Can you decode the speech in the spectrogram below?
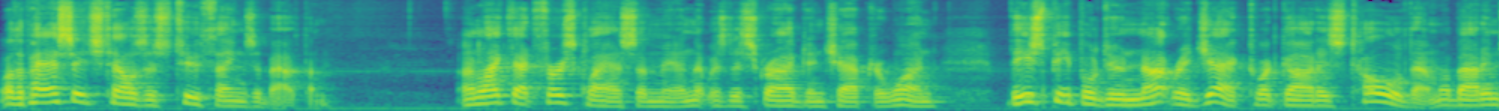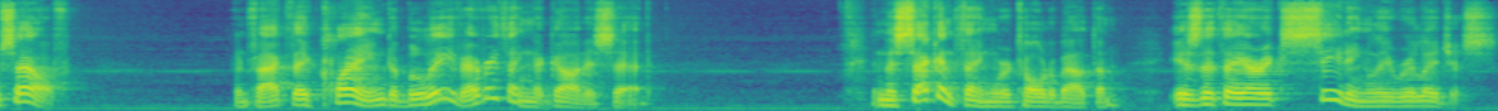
Well, the passage tells us two things about them. Unlike that first class of men that was described in chapter 1, these people do not reject what God has told them about Himself. In fact, they claim to believe everything that God has said. And the second thing we're told about them is that they are exceedingly religious.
